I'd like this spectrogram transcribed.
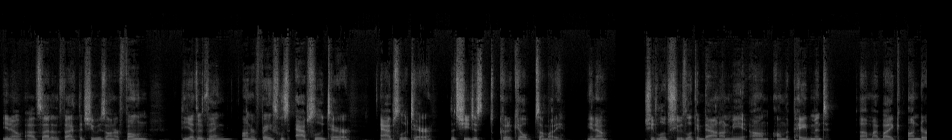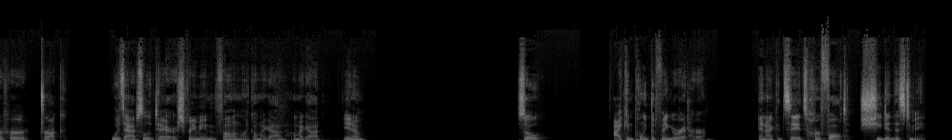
you know outside of the fact that she was on her phone the other thing on her face was absolute terror absolute terror that she just could have killed somebody. You know, she looked, she was looking down on me on on the pavement, uh, my bike under her truck, with absolute terror, screaming into the phone like, "Oh my god, oh my god," you know. So, I can point the finger at her, and I could say it's her fault. She did this to me.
